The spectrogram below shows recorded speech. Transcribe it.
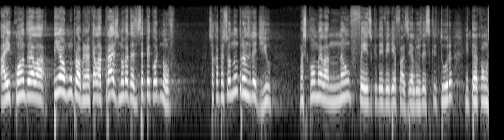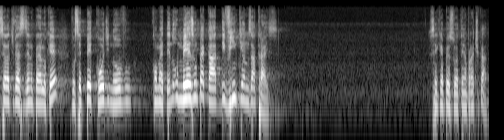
aí quando ela tem algum problema que ela traz de novo, você pecou de novo. Só que a pessoa não transgrediu, mas como ela não fez o que deveria fazer à luz da Escritura, então é como se ela estivesse dizendo para ela o quê? Você pecou de novo, cometendo o mesmo pecado de 20 anos atrás. Sem que a pessoa tenha praticado.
